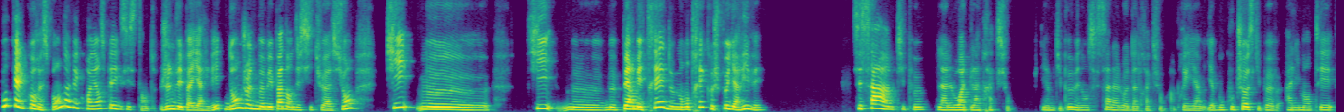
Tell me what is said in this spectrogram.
pour qu'elle corresponde à mes croyances préexistantes. Je ne vais pas y arriver, donc je ne me mets pas dans des situations qui me, qui me permettraient de montrer que je peux y arriver. C'est ça un petit peu la loi de l'attraction. Je dis un petit peu, mais non, c'est ça la loi de l'attraction. Après, il y, a, beaucoup de choses qui peuvent alimenter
